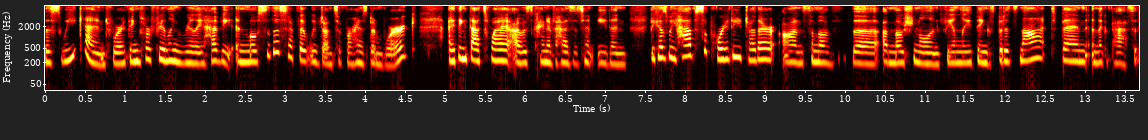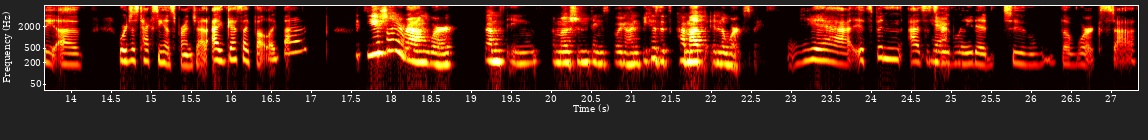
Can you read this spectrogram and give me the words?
this weekend where things were feeling really heavy. And most of the stuff that we've done so far has been work. I think that's why I was kind of hesitant, even because we have supported each other on some of the emotional and family things, but it's not been in the capacity of we're just texting as friends yet. I guess I felt like that. It's usually around work some things, emotion things going on because it's come up in the workspace. Yeah, it's been as it's yeah. related to the work stuff.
